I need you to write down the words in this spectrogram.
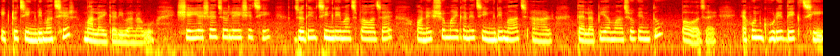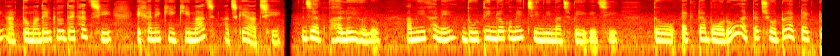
একটু চিংড়ি মাছের মালাইকারি বানাবো। সেই আশায় চলে এসেছি। যদি চিংড়ি মাছ পাওয়া যায়, অনেক সময় এখানে চিংড়ি মাছ আর তেলাপিয়া মাছও কিন্তু পাওয়া যায়। এখন ঘুরে দেখছি আর তোমাদেরকেও দেখাচ্ছি এখানে কি কি মাছ আজকে আছে। যাক, ভালোই হলো। আমি এখানে দু তিন রকমের চিংড়ি মাছ পেয়ে গেছি। তো একটা বড়, একটা ছোট, একটা একটু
